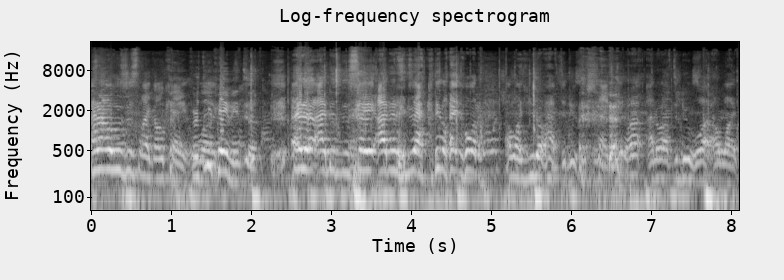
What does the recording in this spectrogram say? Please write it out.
And I was just like, okay. for three payments. So. And I did the same. I did exactly like what I'm like. You don't have to do this. She's like, you know, what? I don't have to do what. I'm like,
